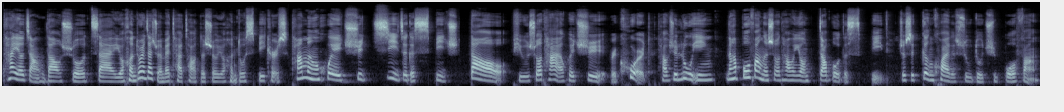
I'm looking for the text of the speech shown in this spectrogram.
他有讲到说，在有很多人在准备 TED Talk 的时候，有很多 speakers 他们会去记这个 speech。 到，比如说他还会去 record，他会去录音。那他播放的时候，他会用 double 的 speed，就是更快的速度去播放。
